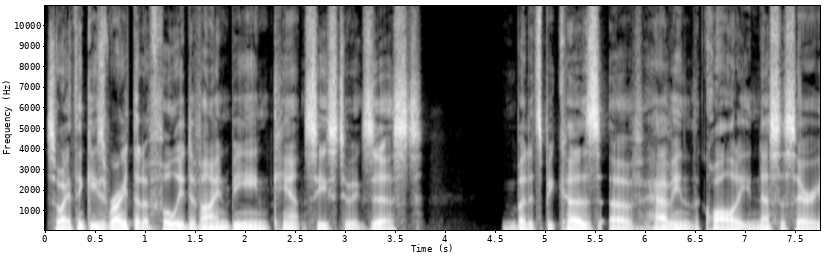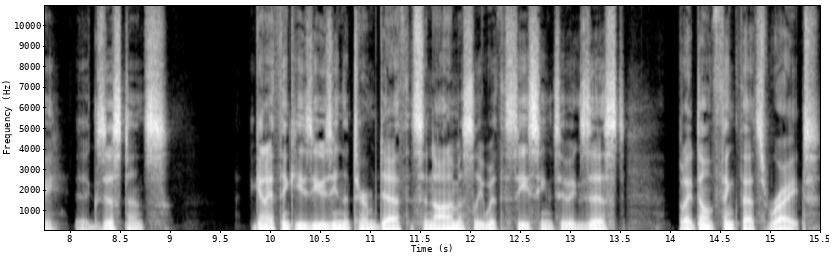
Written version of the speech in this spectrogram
So I think he's right that a fully divine being can't cease to exist, but it's because of having the quality necessary existence. Again, I think he's using the term death synonymously with ceasing to exist, but I don't think that's right.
